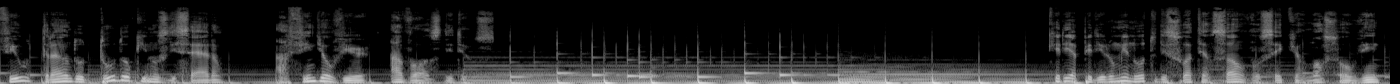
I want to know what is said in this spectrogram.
filtrando tudo o que nos disseram a fim de ouvir a voz de Deus. Queria pedir um minuto de sua atenção, você que é o nosso ouvinte.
